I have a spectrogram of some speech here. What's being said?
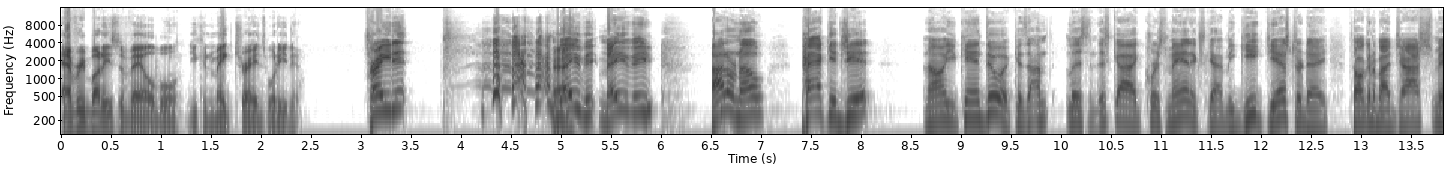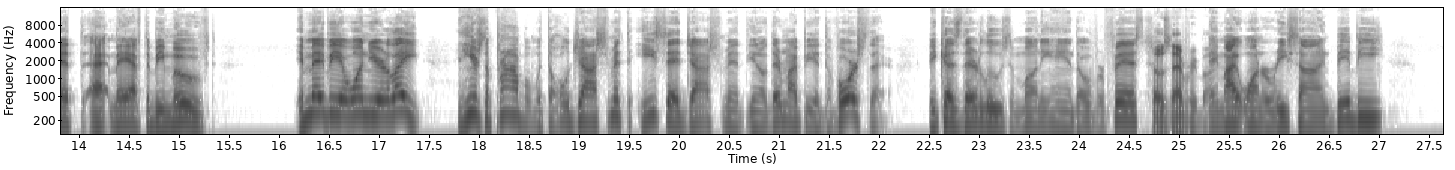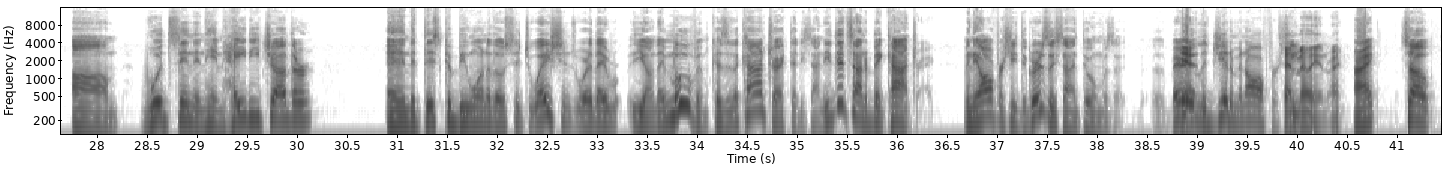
everybody's available. You can make trades. What do you do? Trade it. maybe, maybe. I don't know. Package it. No, you can't do it because I'm listen, this guy Chris Mannix got me geeked yesterday talking about Josh Smith uh, may have to be moved. It may be a one year late. And here's the problem with the whole Josh Smith. He said Josh Smith, you know, there might be a divorce there because they're losing money hand over fist. So's everybody. They might want to re-sign Bibby. Um, Woodson and him hate each other. And that this could be one of those situations where they, you know, they move him because of the contract that he signed. He did sign a big contract. I mean, the offer sheet the Grizzlies signed to him was a, a very Yeah. legitimate offer sheet. Ten million, right? All right? So,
